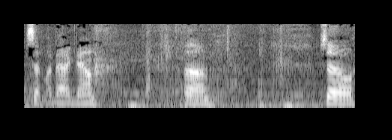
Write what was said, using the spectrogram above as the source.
set my bag down. Um, so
